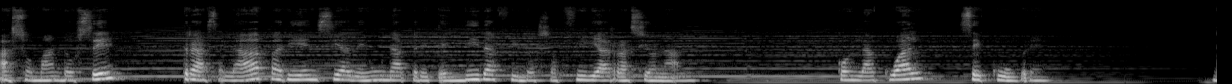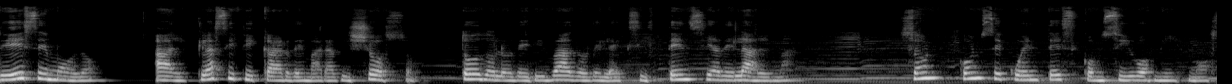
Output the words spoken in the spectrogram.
asomándose tras la apariencia de una pretendida filosofía racional, con la cual se cubren. De ese modo, al clasificar de maravilloso todo lo derivado de la existencia del alma, son consecuentes consigo mismos.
